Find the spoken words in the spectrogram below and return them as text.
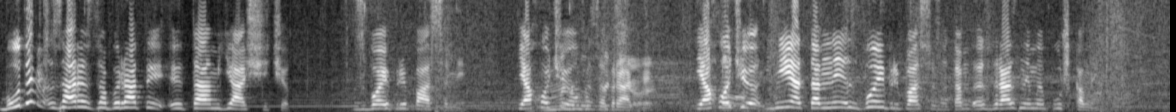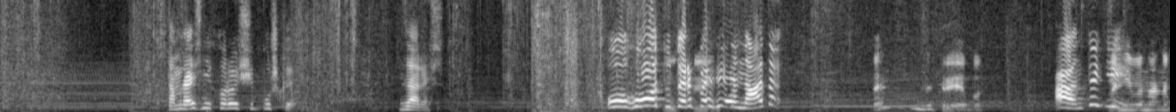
Будемо зараз забирати е, там ящичок з боєприпасами. Я хочу Мене його вистачає. забрати. Я хочу. Ладно. Ні, там не з боєприпасами, там е, з різними пушками. Там різні хороші пушки. Зараз. Ого, тут ти. РПГ надо? Та не треба. А, ну тоді. Мені вона не,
